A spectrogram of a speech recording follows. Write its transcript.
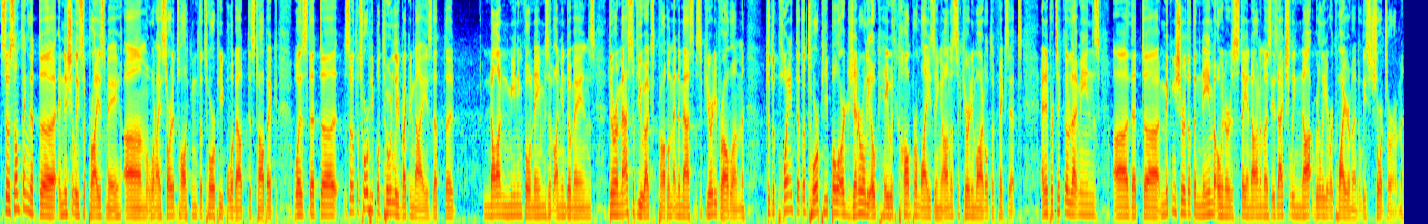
So something that uh, initially surprised me um, when I started talking to the Tor people about this topic was that, uh, so the Tor people totally recognize that the non-meaningful names of onion domains. They're a massive UX problem and a massive security problem. to the point that the Tor people are generally okay with compromising on the security model to fix it. And in particular, that means uh, that uh, making sure that the name owners stay anonymous is actually not really a requirement, at least short term.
